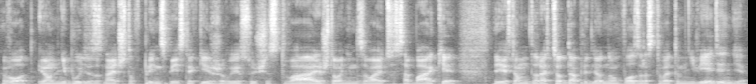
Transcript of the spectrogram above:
вот, и он не будет знать, что в принципе есть такие живые существа, и что они называются собаки. И если он дорастет до определенного возраста в этом неведении,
